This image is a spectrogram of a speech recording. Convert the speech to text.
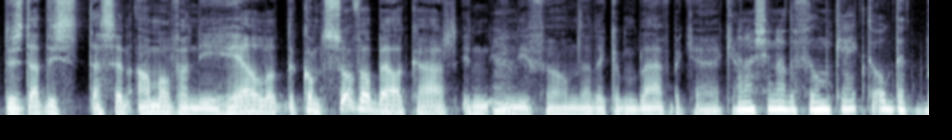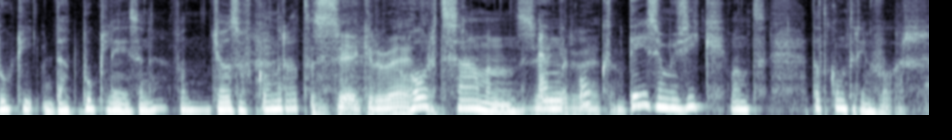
Dus dat, is, dat zijn allemaal van die hele... Er komt zoveel bij elkaar in, in die film dat ik hem blijf bekijken. En als je naar de film kijkt, ook dat boek, dat boek lezen hè, van Joseph Conrad. Zeker weten. Hoort samen. Zeker en ook deze muziek, want dat komt erin voor.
